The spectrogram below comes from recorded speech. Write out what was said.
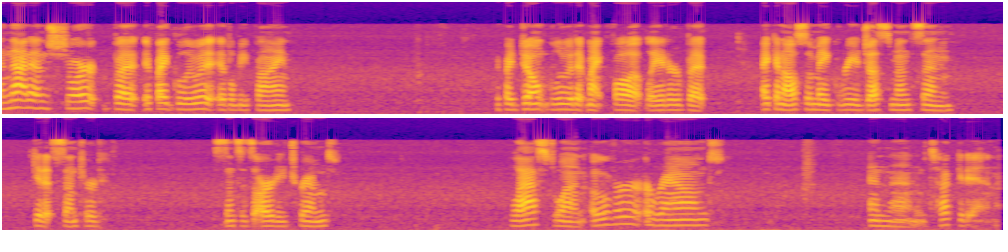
And that ends short, but if I glue it, it'll be fine. If I don't glue it, it might fall out later, but I can also make readjustments and get it centered since it's already trimmed. Last one, over, around, and then tuck it in.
